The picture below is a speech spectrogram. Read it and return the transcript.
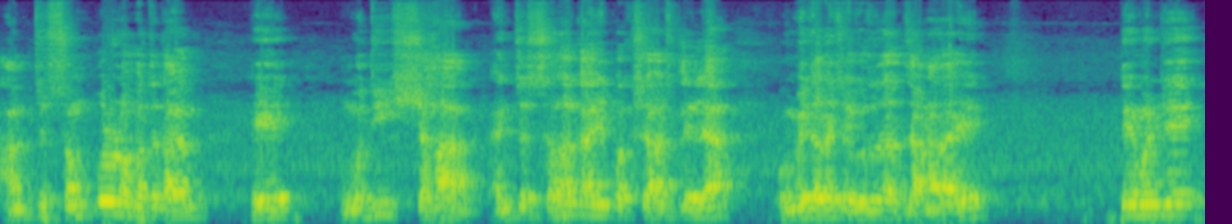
आमचे संपूर्ण मतदान हे मोदी शहा यांचे सहकारी पक्ष असलेल्या उमेदवाराच्या विरोधात जाणार आहे. ते म्हणजे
